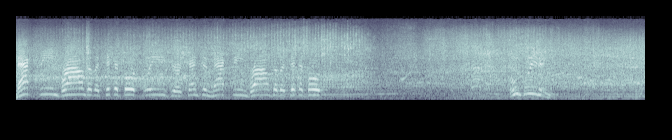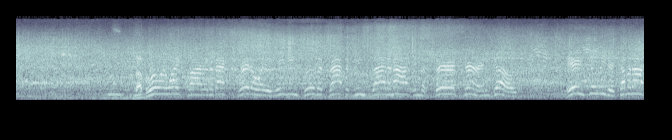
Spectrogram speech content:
Maxine Brown to the ticket booth, please. Your attention, Maxine Brown to the ticket booth. Who's leading? The blue and white car in the back straightaway, weaving through the traffic inside and out in the third turn. He goes. Here's the leader coming out,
